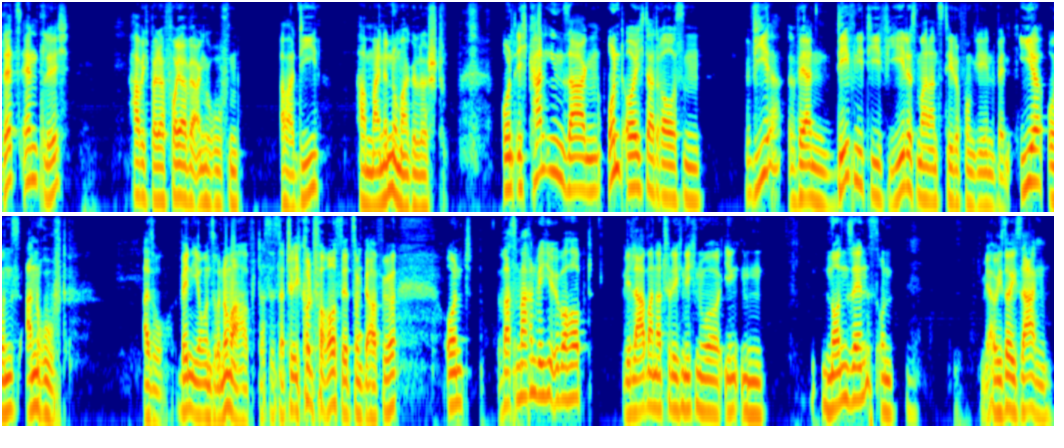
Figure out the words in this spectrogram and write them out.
Letztendlich habe ich bei der Feuerwehr angerufen, aber die haben meine Nummer gelöscht. Und ich kann Ihnen sagen und euch da draußen, wir werden definitiv jedes Mal ans Telefon gehen, wenn ihr uns anruft. Also, wenn ihr unsere Nummer habt. Das ist natürlich Grundvoraussetzung dafür. Und was machen wir hier überhaupt? Wir labern natürlich nicht nur irgendeinen Nonsens und ja, wie soll ich sagen,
